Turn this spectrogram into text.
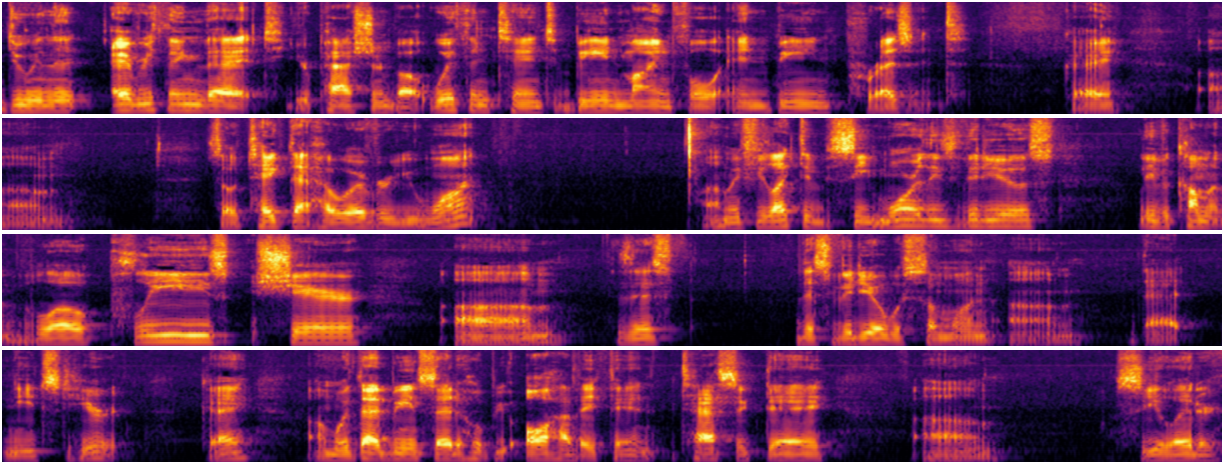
doing the, everything that you're passionate about with intent, being mindful and being present. Okay, um, so take that however you want. Um, if you'd like to see more of these videos, leave a comment below. Please share um, this this video with someone um, that needs to hear it. Okay. Um, with that being said, I hope you all have a fantastic day. Um, see you later.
